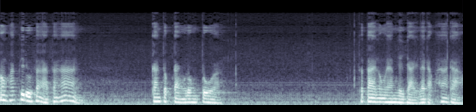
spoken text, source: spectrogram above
ห้องพักที่ดูสะอาดสะอ้าน การตกแต่งลงตัว สไตล์โรงแรมใหญ่ ๆ ระดับ 5 ดาว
